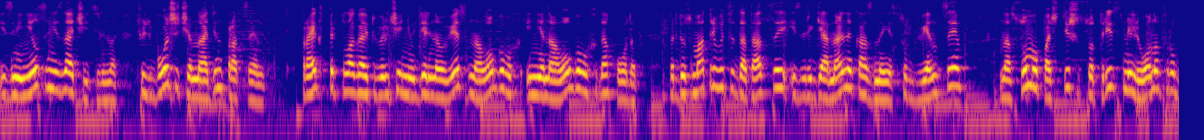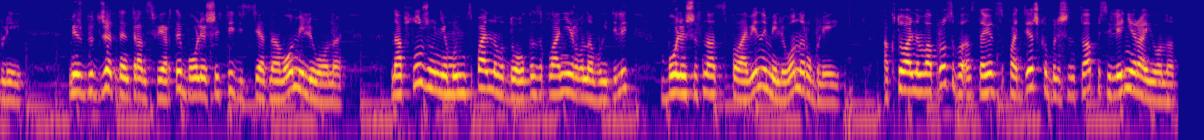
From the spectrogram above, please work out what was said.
изменился незначительно, чуть больше, чем на 1%. Проект предполагает увеличение удельного веса налоговых и неналоговых доходов. Предусматривается дотации из региональной казны, субвенции на сумму почти 630 миллионов рублей. Межбюджетные трансферты более 61 миллиона. На обслуживание муниципального долга запланировано выделить более 16,5 миллиона рублей. Актуальным вопросом остается поддержка большинства поселений района,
